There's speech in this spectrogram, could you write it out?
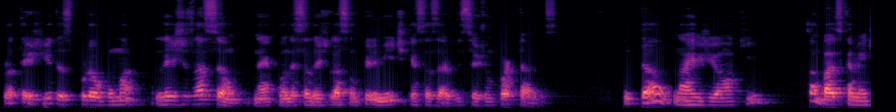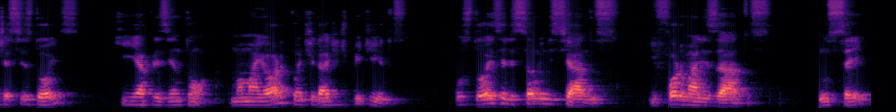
protegidas por alguma legislação, né, quando essa legislação permite que essas árvores sejam cortadas. Então, na região aqui, são basicamente esses dois que apresentam uma maior quantidade de pedidos. Os dois eles são iniciados e formalizados no SEI,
